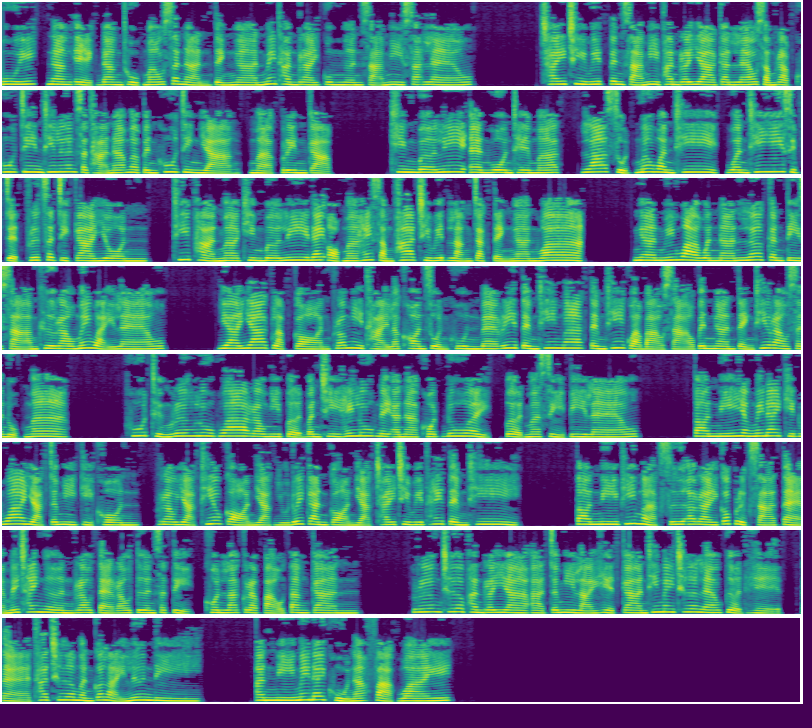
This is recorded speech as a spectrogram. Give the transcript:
อุ๊ย นางเอกดังถูกเมาส์สนันแต่งงานไม่ทันไรกุมเงินสามีซะแล้ว ใช้ชีวิตเป็นสามีภรรยากันแล้วสำหรับคู่จิ้นที่เลื่อนสถานะมาเป็นคู่จริงอย่าง หมากปรินกับคิมเบอร์รี่แอนโวนเทมัสล่าสุดเมื่อวันที่ วันที่ 27 พฤศจิกายน ที่ผ่านมาคิมเบอร์รี่ได้ออกมาให้สัมภาษณ์ชีวิตหลังจากแต่งงานว่า งานวิวาวันนั้นเลิกกันตีสามคือเราไม่ไหวแล้ว ยาย่ากลับก่อน เพราะมีถ่ายละครส่วนคุณแบรี่เต็มที่มากเต็มที่กว่าบ่าวสาวเป็นงานแต่งที่เราสนุกมาก พูดถึงเรื่องลูกว่าเรามีเปิดบัญชีให้ลูกในอนาคตด้วย เปิดมาสี่ปีแล้ว ตอนนี้ยังไม่ได้คิดว่าอยากจะมีกี่คน เราอยากเที่ยวก่อนอยากอยู่ด้วยกันก่อนอยากใช้ชีวิตให้เต็มที่ ตอนนี้พี่หมากซื้ออะไรก็ปรึกษาแต่ไม่ใช่เงินเราแต่เราเตือนสติ คนละกระเป๋าตังค์กัน เรื่องเชื่อพันรยาอาจจะมีหลายเหตุการณ์ที่ไม่เชื่อแล้วเกิดเหตุ แต่ถ้าเชื่อมันก็ไหลลื่นดี อันนี้ไม่ได้ขู่นะฝากไว้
